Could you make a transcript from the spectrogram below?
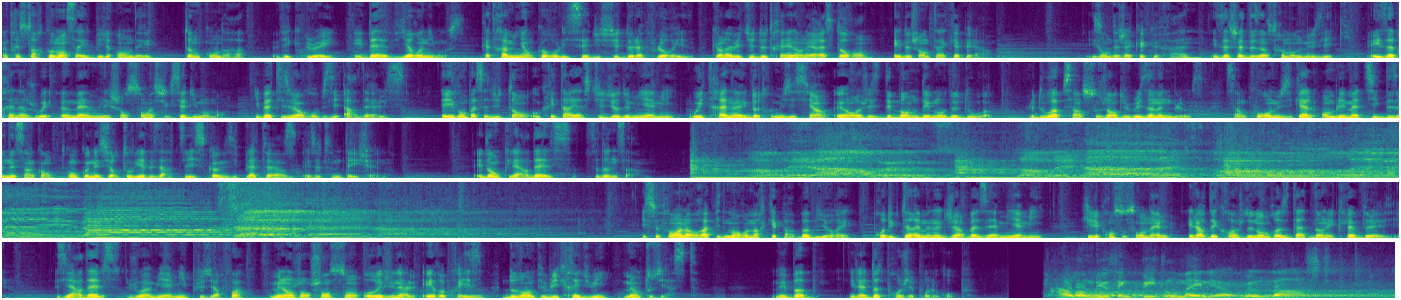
Notre histoire commence avec Bill Handey, Tom Condra, Vic Gray et Dave Hieronymus, quatre amis encore au lycée du sud de la Floride qui ont l'habitude de traîner dans les restaurants et de chanter a cappella. Ils ont déjà quelques fans, ils achètent des instruments de musique et ils apprennent à jouer eux-mêmes les chansons à succès du moment. Ils baptisent leur groupe The Ardels et ils vont passer du temps au Criteria Studio de Miami où ils traînent avec d'autres musiciens et enregistrent des bandes démos de doo-wop. Le doo-wop c'est un sous-genre du rhythm and blues. C'est un courant musical emblématique des années 50 qu'on connaît surtout via des artistes comme The Platters et The Temptation. Et donc les Hardels, ça donne ça. Ils se font alors rapidement remarquer par Bob Yoré, producteur et manager basé à Miami, qui les prend sous son aile et leur décroche de nombreuses dates dans les clubs de la ville. The Ardels joue à Miami plusieurs fois, mélangeant chansons originales et reprises, devant un public réduit mais enthousiaste. Mais Bob, il a d'autres projets pour le groupe. How long do you think Beatlemania will last?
